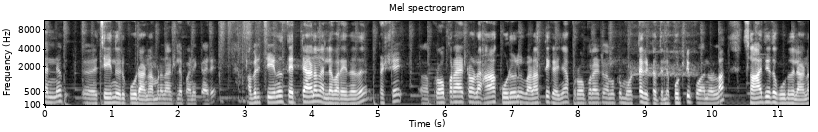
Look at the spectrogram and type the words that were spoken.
തന്നെ ചെയ്യുന്ന ഒരു കൂടാണ് നമ്മുടെ നാട്ടിലെ പണിക്കാർ അവർ ചെയ്യുന്നത് തെറ്റാണെന്നല്ല പറയുന്നത്. പക്ഷേ പ്രോപ്പറായിട്ടുള്ള ആ കൂടുകൾ വളർത്തി കഴിഞ്ഞാൽ പ്രോപ്പറായിട്ട് നമുക്ക് മുട്ട കിട്ടത്തില്ല. പൊട്ടിപ്പോകാനുള്ള സാധ്യത കൂടുതലാണ്.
